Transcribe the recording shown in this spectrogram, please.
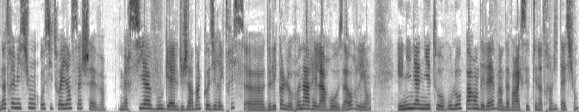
Notre émission aux citoyens s'achève. Merci à vous, Gaëlle Dujardin, co-directrice euh, de l'école Le Renard et la Rose à Orléans, et Nina Nieto Rouleau, parent d'élèves, d'avoir accepté notre invitation.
